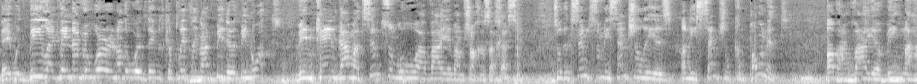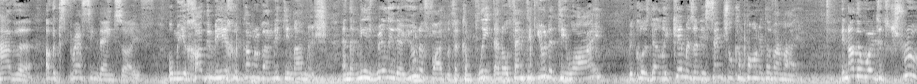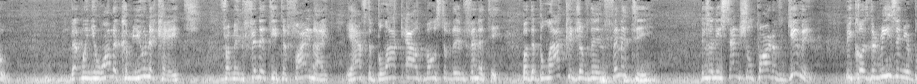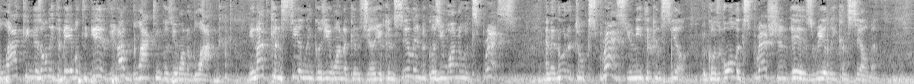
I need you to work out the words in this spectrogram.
They would be like they never were. In other words, they would completely not be. They would be not. So the tzimtzum essentially is an essential component of Havaya, of being Mahava, of expressing the Sof. And that means really they're unified with a complete and authentic unity. Why? Because the Elikim is an essential component of Havaya. In other words, it's true that when you want to communicate from infinity to finite, you have to block out most of the infinity. But the blockage of the infinity is an essential part of giving. Because the reason you're blocking is only to be able to give. You're not blocking because you want to block. You're not concealing because you want to conceal. You're concealing because you want to express. And in order to express, you need to conceal. Because all expression is really concealment.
